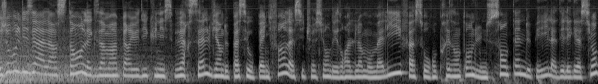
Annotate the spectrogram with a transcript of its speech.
Je vous le disais à l'instant, l'examen périodique universel vient de passer au peigne fin la situation des droits de l'homme au Mali face aux représentants d'une centaine de pays. La délégation,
